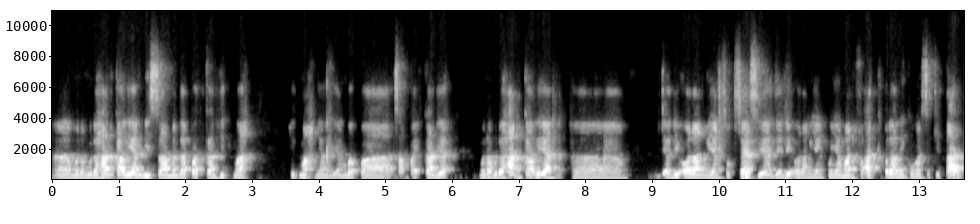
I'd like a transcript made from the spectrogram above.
Eh, mudah-mudahan kalian bisa mendapatkan hikmah hikmahnya yang Bapak sampaikan ya mudah-mudahan kalian eh, jadi orang yang sukses ya, jadi orang yang punya manfaat kepada lingkungan sekitar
